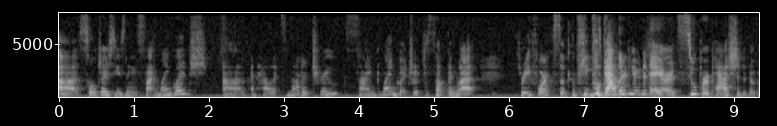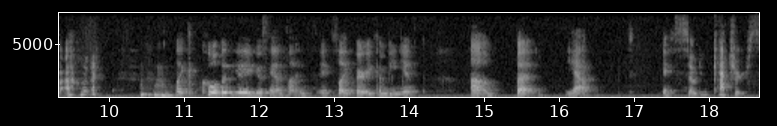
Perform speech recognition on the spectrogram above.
uh, soldiers using sign language um, and how it's not a true signed language, which is something that three fourths of the people gathered here today are super passionate about. like cool that they use hand signs. It's like very convenient. Um, but yeah. If so do catchers.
